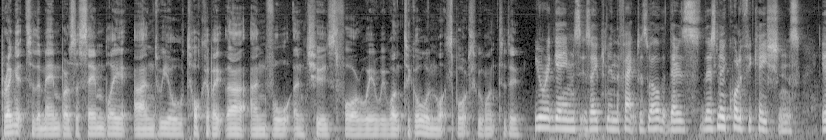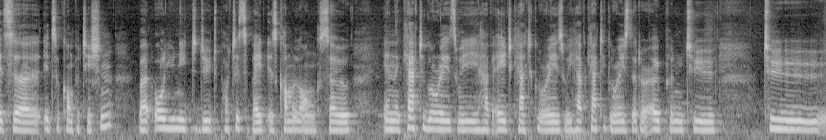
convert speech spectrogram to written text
Bring it to the members' assembly, and we'll talk about that and vote and choose for where we want to go and what sports we want to do. Eurogames is open in the fact as well that there's there's no qualifications. It's a it's a competition, but all you need to do to participate is come along. So in the categories we have age categories, we have categories that are open to to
